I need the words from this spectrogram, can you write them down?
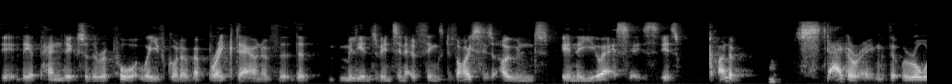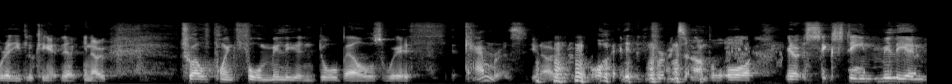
the, the appendix of the report where you've got a, a breakdown of the, the, millions of Internet of Things devices owned in the US. It's, it's kind of staggering that we're already looking at the, you know, 12.4 million doorbells with cameras, you know, or, for example, or you know, 16 million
